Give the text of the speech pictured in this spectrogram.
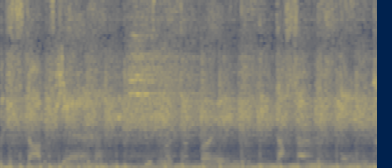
won't stop him. He's put to free, he doesn't think.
